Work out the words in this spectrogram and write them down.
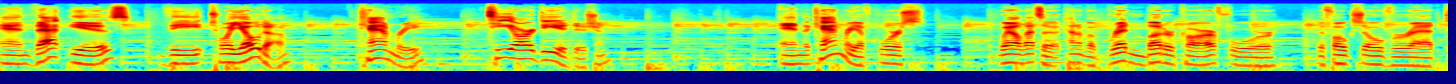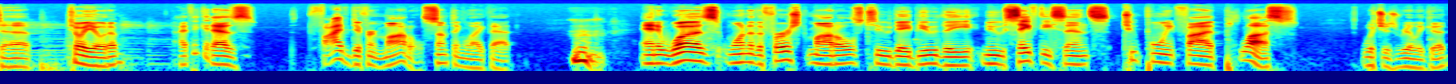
and that is the Toyota Camry TRD edition. And the Camry, of course, well, that's a kind of a bread and butter car for the folks over at uh, Toyota. I think it has five different models, something like that Hmm. And it was one of the first models to debut the new Safety Sense 2.5 Plus, which is really good.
